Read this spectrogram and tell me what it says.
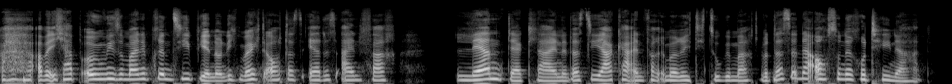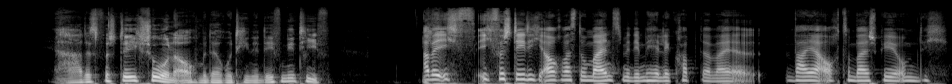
Ah, Aber ich habe irgendwie so meine Prinzipien und ich möchte auch, dass er das einfach lernt, der Kleine, dass die Jacke einfach immer richtig zugemacht wird, dass er da auch so eine Routine hat. Ja, das verstehe ich schon auch mit der Routine, definitiv. Aber ich, ich verstehe dich auch, was du meinst mit dem Helikopter, weil war ja auch zum Beispiel, um dich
